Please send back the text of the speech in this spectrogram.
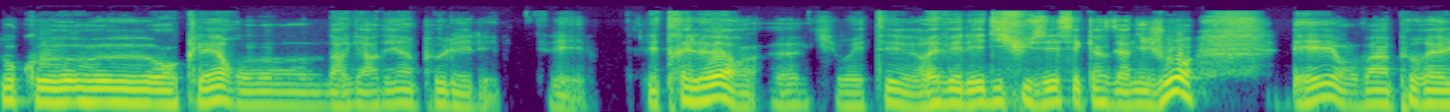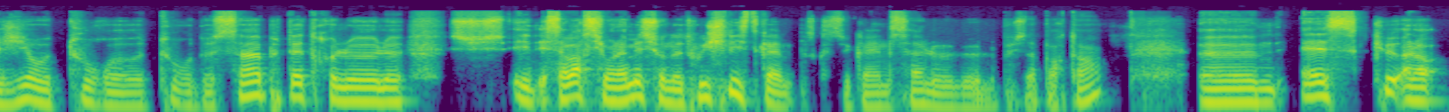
Donc, en clair, on a regardé un peu les trailers euh, qui ont été euh, révélés, diffusés ces 15 derniers jours. Et on va un peu réagir autour, autour de ça. Peut-être le, et savoir si on la met sur notre wishlist quand même, parce que c'est quand même ça le, plus important. Euh, est-ce que. Alors,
